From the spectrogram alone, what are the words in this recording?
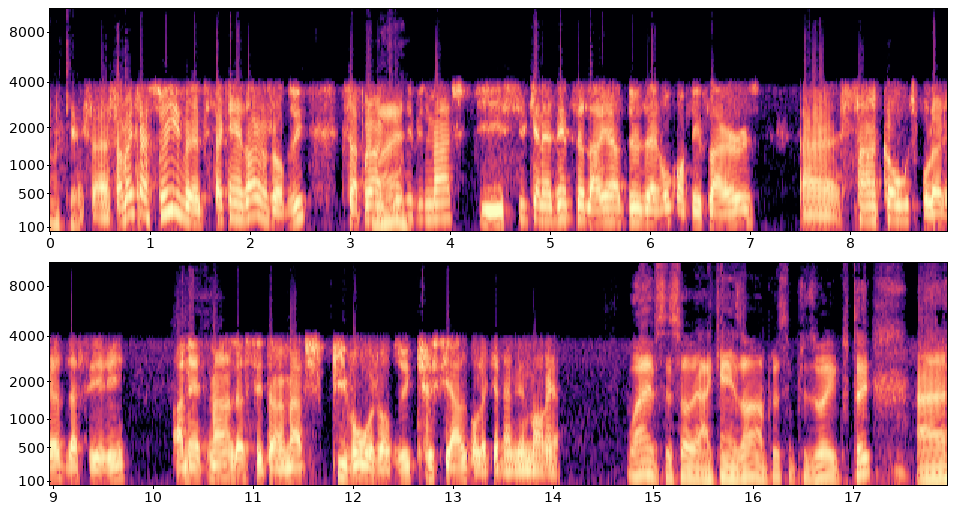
OK. Fait que Ça, ça va être à suivre, euh, puis c'est à 15 heures aujourd'hui. Puis ça prend un gros début de match. Puis si le Canadien tire de l'arrière 2-0 contre les Flyers, euh, sans coach pour le reste de la série, honnêtement, là, c'est un match pivot aujourd'hui, crucial pour le Canadien de Montréal. Ouais, c'est ça. À 15 heures, en plus, c'est plus dur à écouter. Euh,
